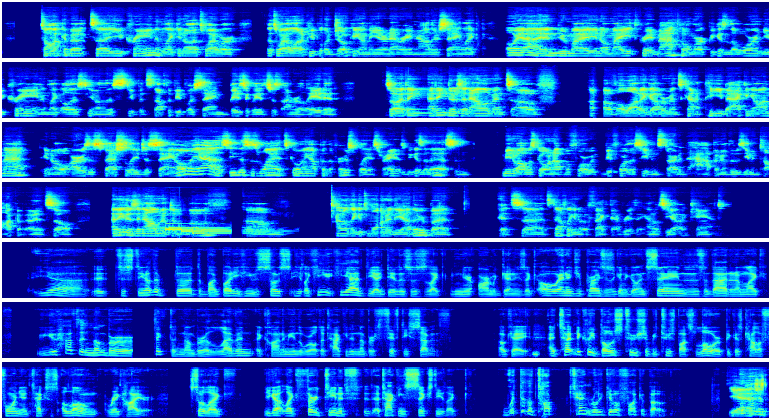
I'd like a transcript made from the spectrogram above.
talk about uh, Ukraine, and like you know, that's why we're that's why a lot of people are joking on the internet right now. They're saying like, "Oh yeah, I didn't do my you know my eighth grade math homework because of the war in Ukraine," and like all this you know this stupid stuff that people are saying. Basically, it's just unrelated. So I think I think there's an element of of a lot of governments kind of piggybacking on that. You know, ours especially just saying, "Oh yeah, see, this is why it's going up in the first place, right? It's because of this." And meanwhile, it was going up before we, before this even started to happen, or there was even talk about it. So I think there's an element of both. Um, I don't think it's one or the other, but it's uh, it's definitely going to affect everything. I don't see how it can't. Yeah, it just the other the, the my buddy he was so he like he he had the idea this was like near Armageddon. He's like, "Oh, energy prices are going to go insane and this and that." And I'm like, "You have the number I think the number 11 economy in the world attacking the number 57th." Okay? Mm. And technically those two should be two spots lower because California and Texas alone rank higher. So like you got like 13 and attacking 60 like what do the top 10 really give a fuck about? Yeah, it just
